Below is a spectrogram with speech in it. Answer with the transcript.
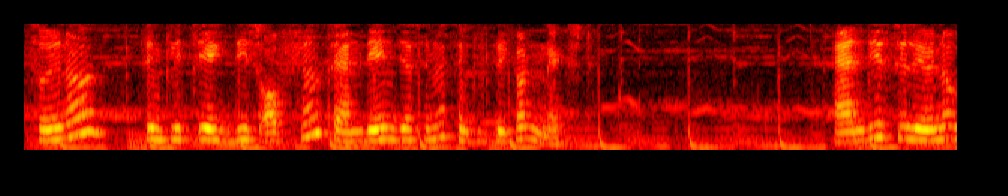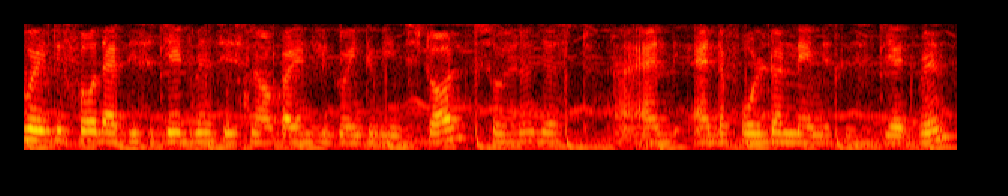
So you know simply check these options and then just you know simply click on next. And this will you know going to show that this JetBrains is now currently going to be installed. So you know just uh, and and the folder name is this JetBrains.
